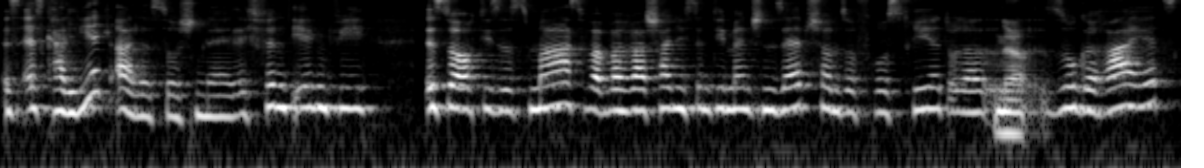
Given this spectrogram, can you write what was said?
es eskaliert alles so schnell. Ich finde irgendwie ist so auch dieses Maß, wa- wa- wahrscheinlich sind die Menschen selbst schon so frustriert oder Ja. so gereizt,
